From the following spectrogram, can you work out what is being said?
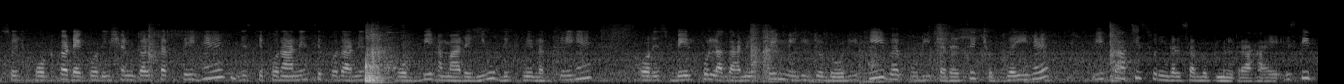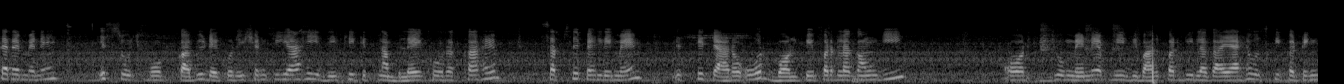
स्विच बोर्ड का डेकोरेशन कर सकते हैं, जिससे पुराने से पुराने स्विच बोर्ड भी हमारे न्यू दिखने लगते हैं। और इस बेल को लगाने से मेरी जो डोरी थी, वह पूरी तरह से छुप गई है। ये काफ़ी सुंदर सा लुक मिल रहा है। इसी तरह मैंने इस स्विच बोर्ड का भी डेकोरेशन किया है। ये देखिए कितना ब्लैक हो रखा है। सबसे पहले मैं इसके चारों ओर वॉल पेपर लगाऊँगी। और जो मैंने अपनी दीवार पर भी लगाया है, उसकी कटिंग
